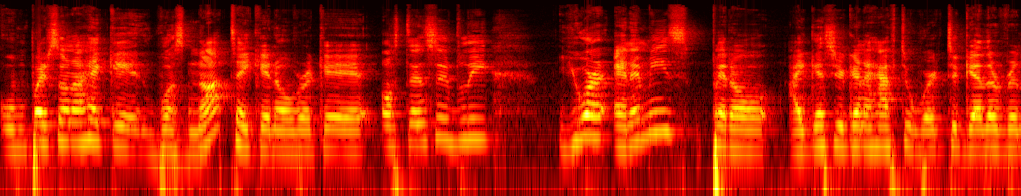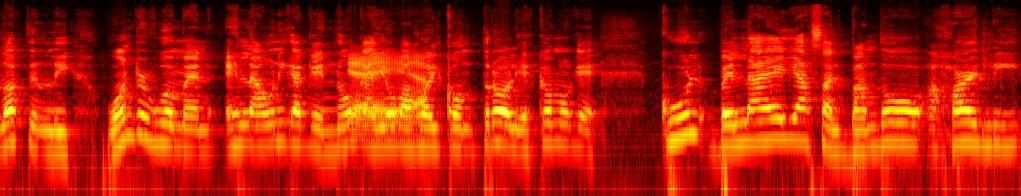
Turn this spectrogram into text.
un personaje que was not taken over, que ostensibly you are enemies, pero I guess you're gonna have to work together reluctantly. Wonder Woman es la única que no Yeah, cayó yeah. bajo el control y es como que cool verla a ella salvando a Harley,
